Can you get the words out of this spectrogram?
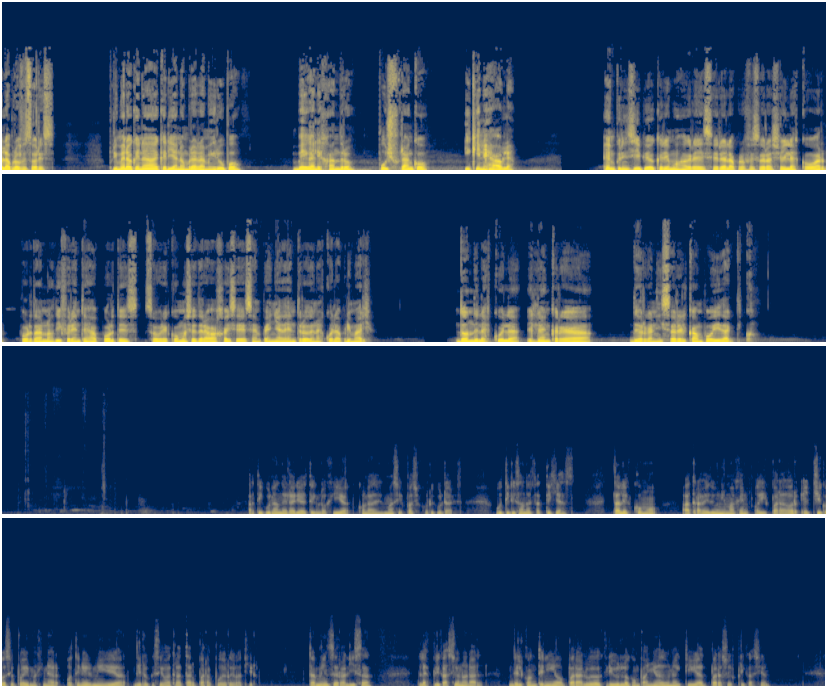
Hola profesores. Primero que nada quería nombrar a mi grupo, Vega Alejandro, Push Franco y quien les habla. En principio queremos agradecer a la profesora Sheila Escobar por darnos diferentes aportes sobre cómo se trabaja y se desempeña dentro de una escuela primaria, donde la escuela es la encargada de organizar el campo didáctico. Articulando el área de tecnología con las demás espacios curriculares, utilizando estrategias tales como a través de una imagen o disparador el chico se puede imaginar o tener una idea de lo que se va a tratar para poder debatir. También se realiza la explicación oral del contenido para luego escribirlo acompañado de una actividad para su explicación.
